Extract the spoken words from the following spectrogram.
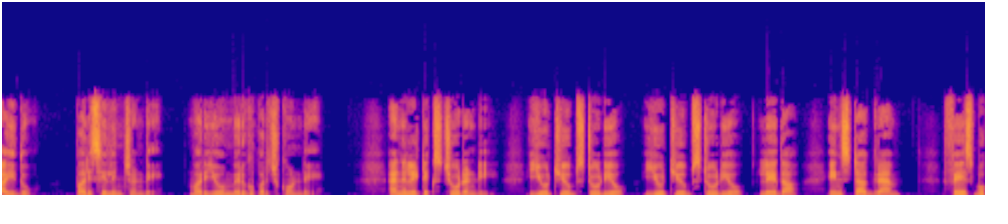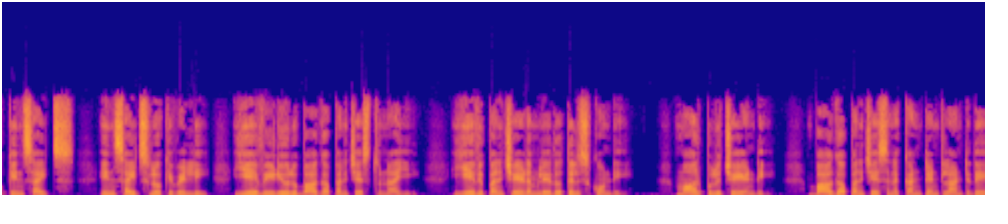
ఐదు పరిశీలించండి మరియు మెరుగుపరుచుకోండి. అనలిటిక్స్ చూడండి. యూట్యూబ్ స్టూడియో యూట్యూబ్ స్టూడియో లేదా ఇన్స్టాగ్రామ్ ఫేస్బుక్ ఇన్సైట్స్ ఇన్సైట్స్లోకి వెళ్ళి ఏ వీడియోలు బాగా పనిచేస్తున్నాయి ఏవి పనిచేయడం లేదో తెలుసుకోండి. మార్పులు చేయండి. బాగా పనిచేసిన కంటెంట్ లాంటిదే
